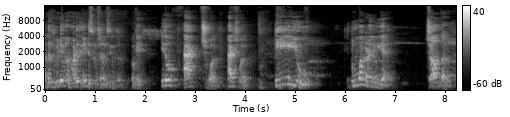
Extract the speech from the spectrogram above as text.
ಅದ್ರದ್ದು ವಿಡಿಯೋ ನಾನು ಡಿಸ್ಕ್ರಿಪ್ಷನ್ ಅಲ್ಲಿ ಸಿಗುತ್ತದೆ ಓಕೆ ಇದು ಆಕ್ಚುವಲ್ ಆಕ್ಚುವಲ್ ಟಿ ಯು ತುಂಬಾ ಕಡೆ ನಿಮಗೆ ಚ ಅಂತ ಆಗುತ್ತೆ.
